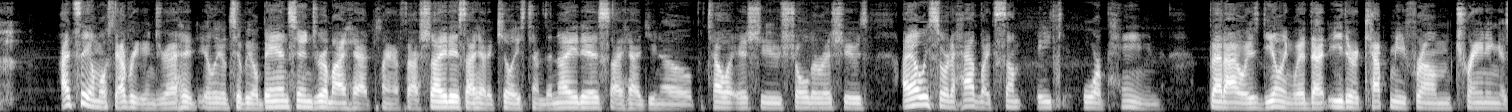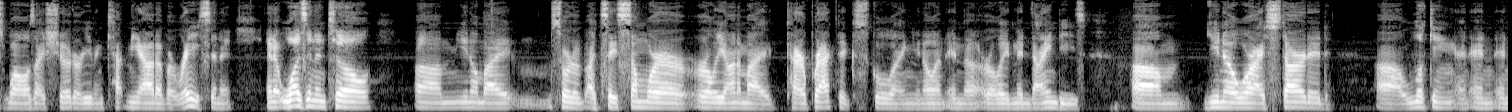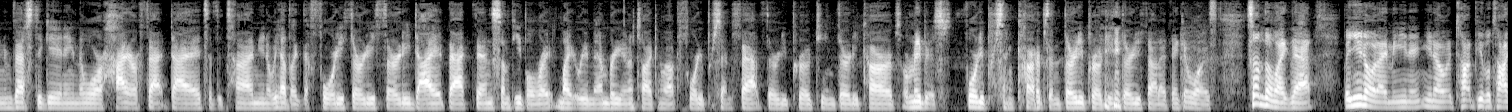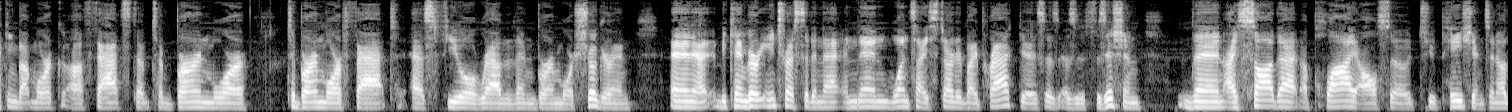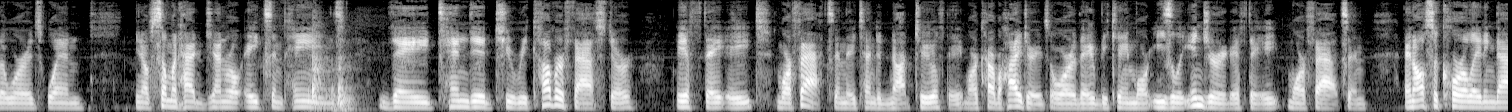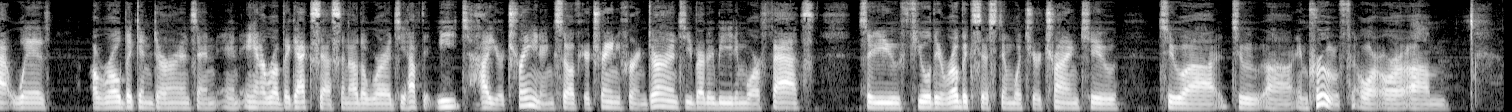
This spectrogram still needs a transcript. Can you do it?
I'd say almost every injury. I had iliotibial band syndrome. I had plantar fasciitis. I had Achilles tendonitis. I had, you know, patella issues, shoulder issues. I always sort of had like some ache or pain that I was dealing with that either kept me from training as well as I should or even kept me out of a race. And it, and it wasn't until, um, you know, my sort of, I'd say somewhere early on in my chiropractic schooling, you know, in, in the early mid 90s, um, you know, where I started – uh, looking and, and, and, investigating the more higher fat diets at the time. You know, we had like the 40, 30, 30 diet back then. Some people right, might remember, you know, talking about 40% fat, 30 protein, 30 carbs, or maybe it's 40% carbs and 30 protein, 30 fat, I think it was. Something like that. But you know what I mean? And, you know, ta- people talking about more uh, fats to, to burn more to burn more fat as fuel rather than burn more sugar. And, and I became very interested in that. And then once I started my practice as, as a physician, then I saw that apply also to patients. In other words, when you know if someone had general aches and pains, they tended to recover faster if they ate more fats, and they tended not to if they ate more carbohydrates, or they became more easily injured if they ate more fats, and and also correlating that with aerobic endurance and, and anaerobic excess. In other words, you have to eat how you're training. So if you're training for endurance, you better be eating more fats so you fuel the aerobic system, which you're trying to to uh, to uh, improve or or, um,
